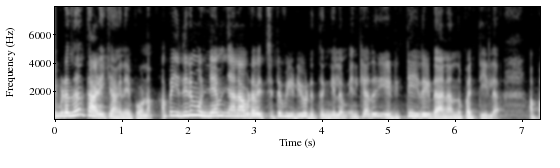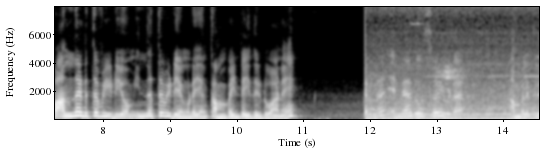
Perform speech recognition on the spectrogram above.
ഇവിടെ നിന്ന് താഴേക്ക് അങ്ങനെ പോകണം അപ്പോൾ ഇതിനു മുന്നേ ഞാൻ അവിടെ വെച്ചിട്ട് വീഡിയോ എടുത്തെങ്കിലും എനിക്കത് എഡിറ്റ് ചെയ്ത് ഇടാൻ അന്ന് പറ്റിയില്ല. അപ്പോൾ അന്ന് എടുത്ത വീഡിയോയും ഇന്നത്തെ വീഡിയോയും കൂടെ ഞാൻ കമ്പൈൻ ചെയ്ത് ഇടുവാണേ ആയിരുന്നു. എല്ലാ ദിവസവും ഇവിടെ അമ്പലത്തിൽ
